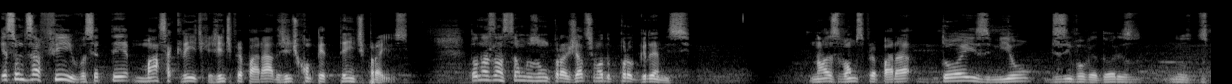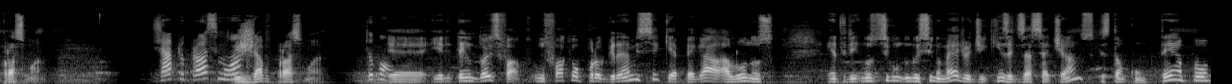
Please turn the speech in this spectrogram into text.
esse é um desafio, você ter massa crítica, gente preparada, gente competente para isso. Então, nós lançamos um projeto chamado Programe-se. Nós vamos preparar 2 mil desenvolvedores no, no próximo ano. Já para o próximo ano? Já para o próximo ano. Muito bom. É, e ele tem dois focos. Um foco é o Programe-se, que é pegar alunos entre no, segundo, no ensino médio de 15 a 17 anos, que estão com tempo,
